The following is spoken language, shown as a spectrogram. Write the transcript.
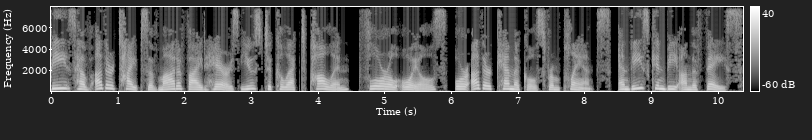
Bees have other types of modified hairs used to collect pollen, floral oils, or other chemicals from plants, and these can be on the face,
